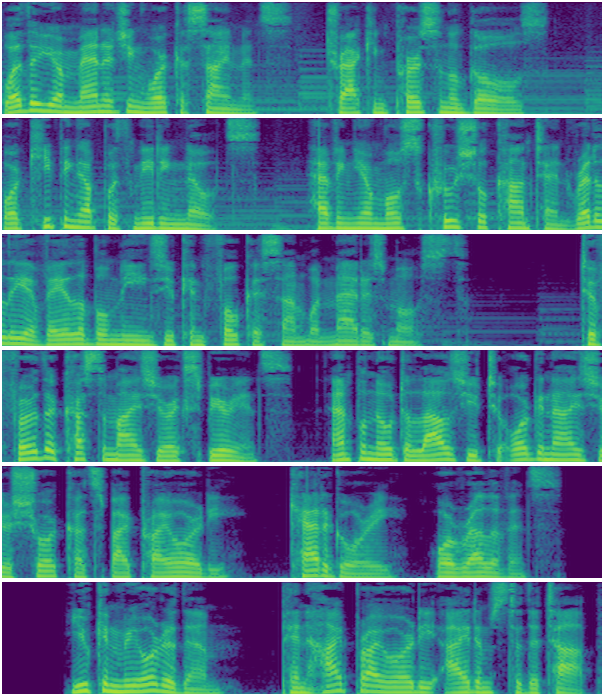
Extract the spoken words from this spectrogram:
Whether you're managing work assignments, tracking personal goals, or keeping up with meeting notes, having your most crucial content readily available means you can focus on what matters most. To further customize your experience, Amplenote allows you to organize your shortcuts by priority, category, or relevance. You can reorder them, pin high priority items to the top,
